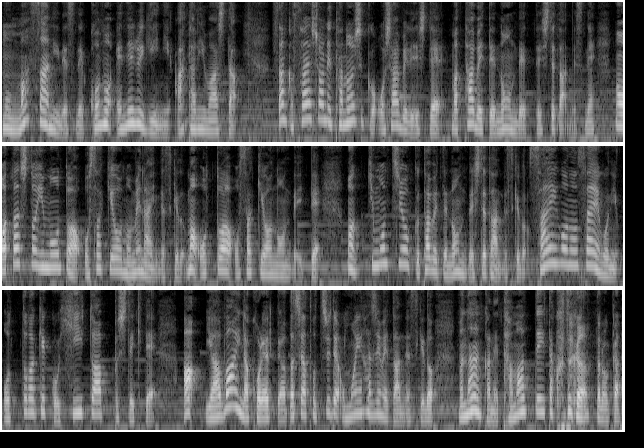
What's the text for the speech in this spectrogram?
もうまさにですね、このエネルギーに当たりました。なんか最初はね、楽しくおしゃべりして、まあ、食べて飲んでってしてたんですね。まあ、私と妹はお酒を飲めないんですけど、まあ、夫はお酒を飲んでいて、まあ、気持ちよく食べて飲んでしてたんですけど、最後の最後に夫が結構ヒートアップしてきて、あ、やばいなこれって私は途中で思い始めたんですけど、まあ、なんかね、溜まっていたことがあったのか、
